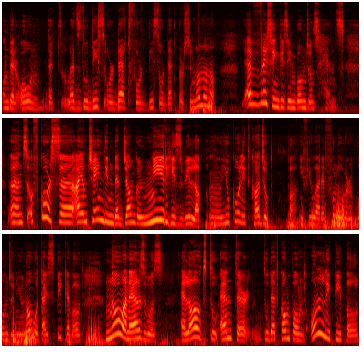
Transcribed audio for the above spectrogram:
on their own that let's do this or that for this or that person. No, no, no. Everything is in Bomjon's hands. And of course, uh, I am chained in that jungle near his villa. Uh, you call it Kajoppa. If you are a follower of Bomjon, you know what I speak about. No one else was allowed to enter to that compound only people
